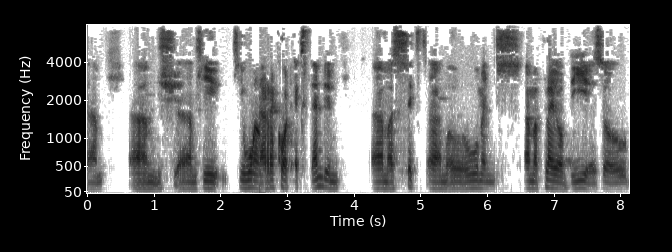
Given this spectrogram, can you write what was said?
um, she, she, she won a record extending a sixth women's player of the year. So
